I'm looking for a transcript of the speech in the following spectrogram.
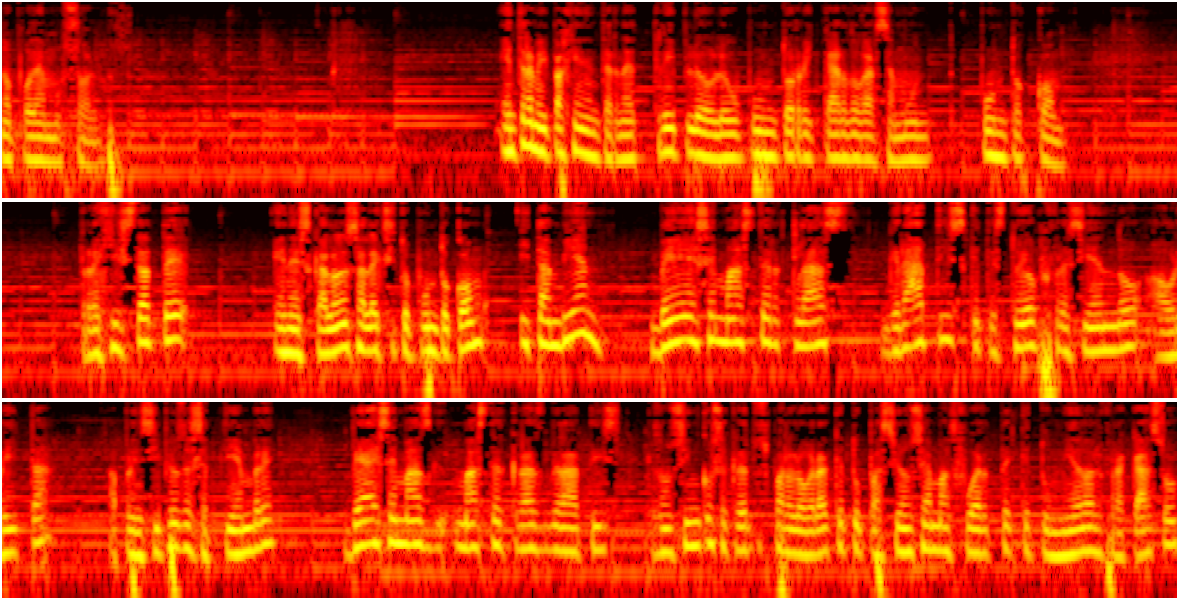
no podemos solos. Entra a mi página de internet www.ricardogarzamund.com. Regístrate en escalonesalexito.com y también ve ese masterclass gratis que te estoy ofreciendo ahorita a principios de septiembre. Ve a ese masterclass gratis que son cinco secretos para lograr que tu pasión sea más fuerte que tu miedo al fracaso,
